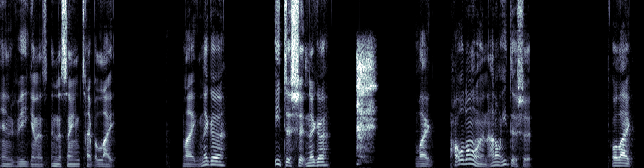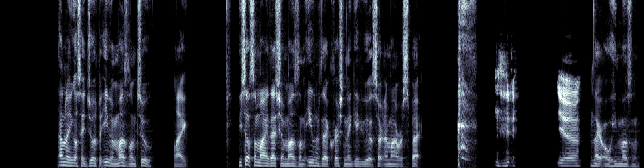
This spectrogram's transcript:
and vegan as in the same type of light. Like, nigga, eat this shit, nigga. like, hold on, I don't eat this shit. Or like, I'm not even gonna say Jewish, but even Muslim too. Like, you tell somebody that you're Muslim, even if they're Christian, they give you a certain amount of respect. yeah. Like, oh, he Muslim.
